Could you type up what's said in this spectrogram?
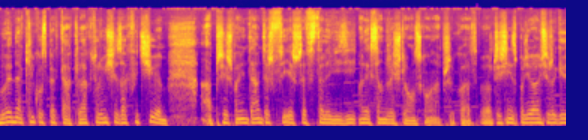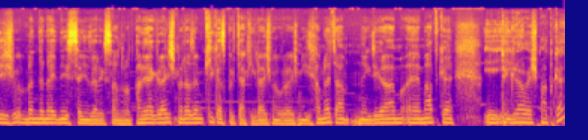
byłem na kilku spektaklach, którymi się zachwyciłem. A przecież pamiętałem też jeszcze w telewizji Aleksandrę Śląską przykład. Oczywiście nie spodziewałem się, że kiedyś będę na jednej scenie z Aleksandrą, ale jak graliśmy razem kilka spektakli, graliśmy, graliśmy i Hamleta, gdzie grałem e, matkę. I, Ty i, grałeś matkę?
